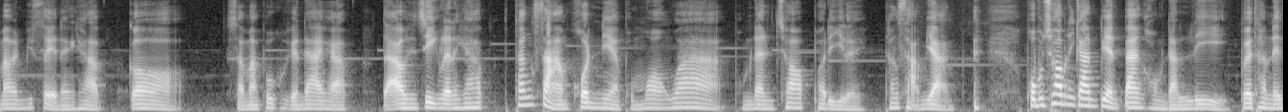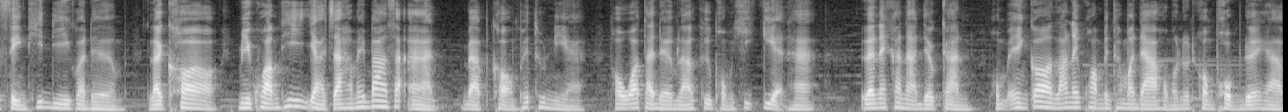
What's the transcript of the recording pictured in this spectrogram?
มากเป็นพิเศษนะครับ ก็สามารถพูดคุยกันได้ครับ แต่เอาจริงๆเลยนะครับ ทั้ง 3 คนเนี่ยผมมองว่าผมดันชอบพอดีเลย ทั้ง 3 อย่าง ผมชอบในการเปลี่ยนแปลงของดัลลี่เพื่อทำในสิ่งที่ดีกว่าเดิม และก็มีความที่อยากจะทำให้บ้านสะอาดแบบของเพทูเนีย เพราะว่าแต่เดิมแล้วคือผมขี้เกียจฮะและในขณะเดียวกัน ผมเองก็รักในความเป็นธรรมดาของมนุษย์ของผมด้วยครับ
